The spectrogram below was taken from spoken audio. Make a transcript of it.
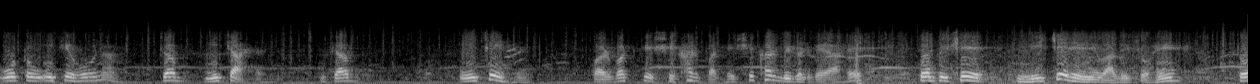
वो तो ऊँचे हो ना, जब ऊँचा है, जब ऊँचे हैं, पर्वत के शिखर पर है, शिखर बिगड़ गया है तो पीछे नीचे रहने वाले जो हैं तो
